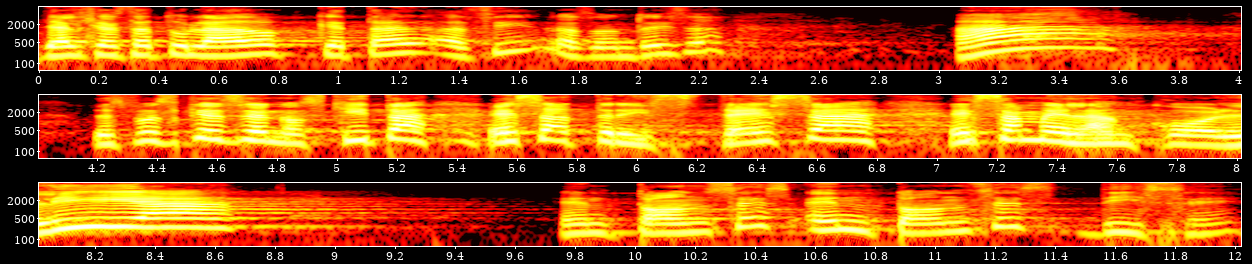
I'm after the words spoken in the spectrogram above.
ya el que está a tu lado, ¿qué tal? ¿Así? ¿La sonrisa? Ah, después que se nos quita esa tristeza, esa melancolía, entonces, entonces dice,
